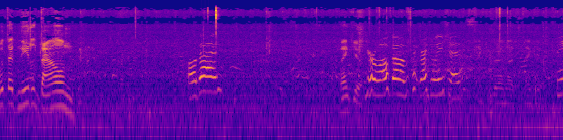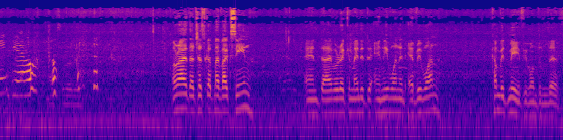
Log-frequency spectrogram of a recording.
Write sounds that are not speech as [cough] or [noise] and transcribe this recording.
Put that needle down. All done. Thank you. You're welcome. Congratulations. Thank you very much. Thank you. Thank you. Absolutely. [laughs] All right, I just got my vaccine and I will recommend it to anyone and everyone. Come with me if you want to live.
